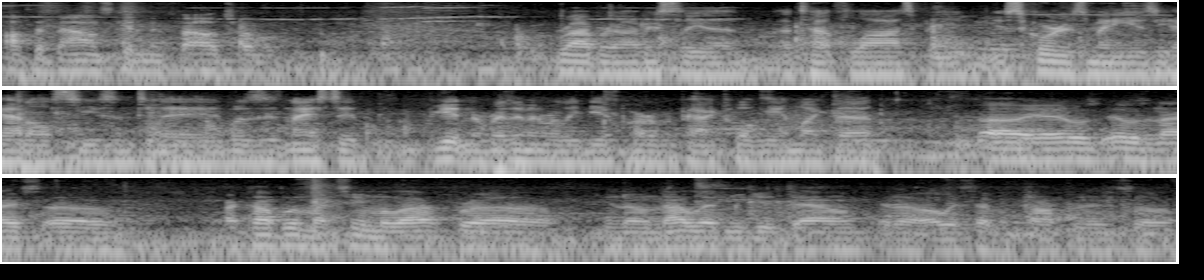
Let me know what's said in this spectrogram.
off the bounce, get them in foul trouble. Robert, obviously a, a tough loss, but you, you scored as many as you had all season today. Was it nice to get in a rhythm and really be a part of a Pac-12 game like that? Uh, yeah, it was it was nice. Uh, I compliment my team a lot for uh, you know not letting me get down and uh, always having confidence. So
